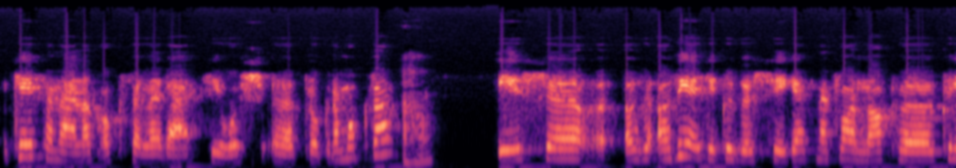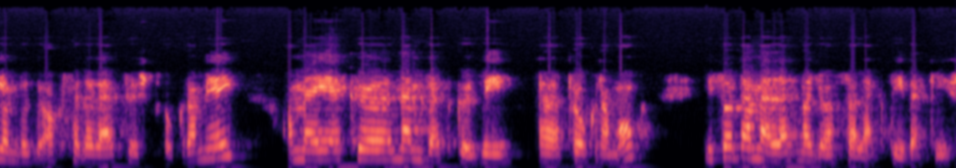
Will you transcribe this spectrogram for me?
készen állnak accelerációs programokra, Aha. és az, az IIT közösségeknek vannak különböző accelerációs programjai, amelyek nemzetközi programok, viszont emellett nagyon szelektívek is.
